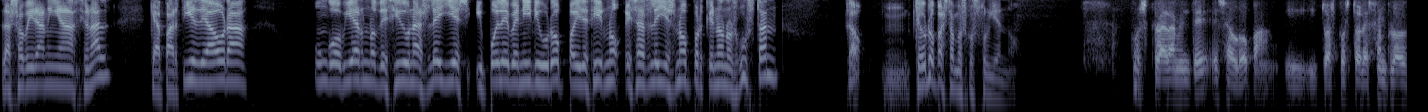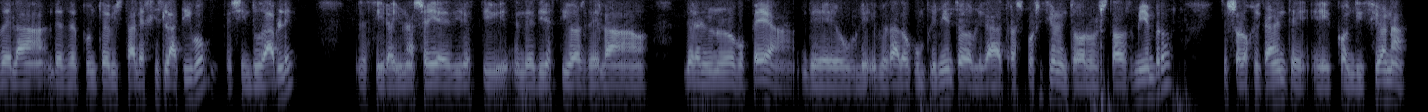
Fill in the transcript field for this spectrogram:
la soberanía nacional? ¿Que a partir de ahora un gobierno decide unas leyes y puede venir Europa y decir, no, esas leyes no porque no nos gustan. Claro, ¿qué Europa estamos construyendo? Pues claramente es Europa. Y, tú has puesto el ejemplo de la, desde el punto de vista legislativo, que es indudable. Es decir, hay una serie de, directivas de la, de la Unión Europea de obligado cumplimiento, de obligada transposición en todos los Estados miembros, que eso lógicamente eh, condiciona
